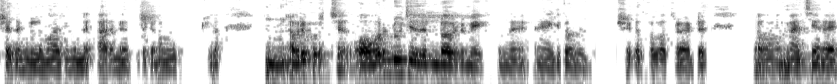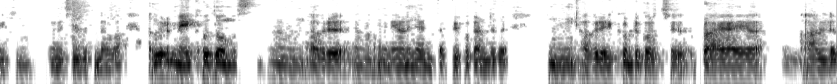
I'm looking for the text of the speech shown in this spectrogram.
ക്ഷേത്രങ്ങളിലും ആരെങ്കിലും ആരണ്യത്തിലൊക്കെ നമ്മൾ കണ്ടിട്ടില്ല അവരെ കുറച്ച് ഓവർ ഡു ചെയ്തിട്ടുണ്ടോ അവരുടെ മേക്കപ്പ് എനിക്ക് തോന്നുന്നു. പക്ഷേ കഥാപാത്രമായിട്ട് മാച്ച് ചെയ്യാനായിരിക്കും അങ്ങനെ ചെയ്തിട്ടുണ്ടാവുക. അതുപോലെ മേക്കപ്പ് തോമസ് അവർ അങ്ങനെയാണ് ഞാൻ തപ്പിപ്പോ കണ്ടത്. അവരെ കൊണ്ട് കുറച്ച് പ്രായമായ ആളുടെ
